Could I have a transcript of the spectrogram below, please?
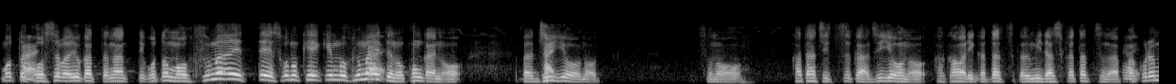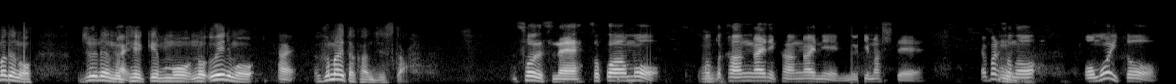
もっとこうすればよかったなっていうことも踏まえて、その経験も踏まえての今回の、やっぱ事業の、その、形っつうか、事業の関わり方っつうか、生み出し方っつうのは、やっぱはい。これまでの10年の経験も、の上にもはい。踏まえた感じですか？そうですね。そこはもう、うん。本当考えに考えに抜きまして、やっぱりその、思いと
